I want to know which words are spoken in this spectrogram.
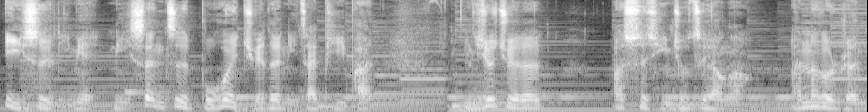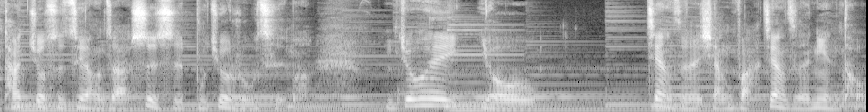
意识里面，你甚至不会觉得你在批判，你就觉得啊，事情就这样啊，啊，那个人他就是这样子啊，事实不就如此吗？你就会有这样子的想法，这样子的念头。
